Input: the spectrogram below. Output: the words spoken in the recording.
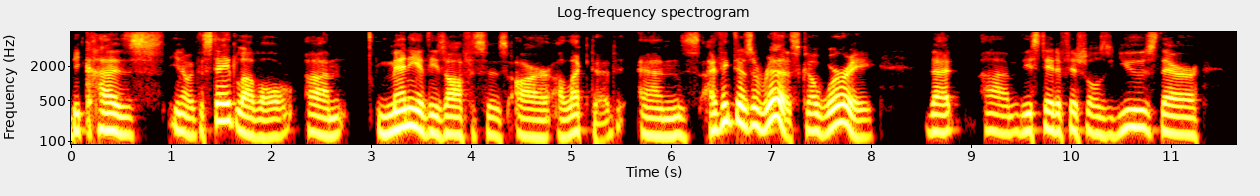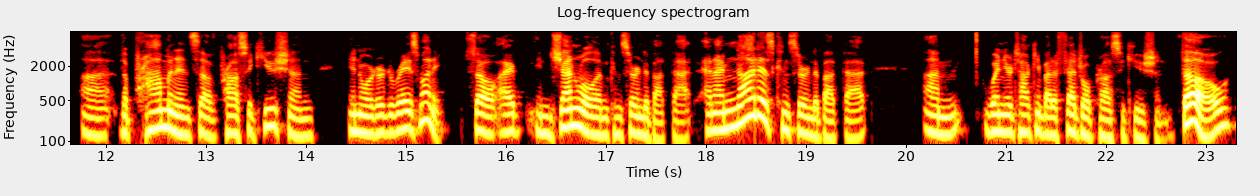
because you know at the state level, um, many of these offices are elected, and I think there's a risk, a worry that um, these state officials use their uh, the prominence of prosecution in order to raise money. So I, in general, am concerned about that, and I'm not as concerned about that um, when you're talking about a federal prosecution. Though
